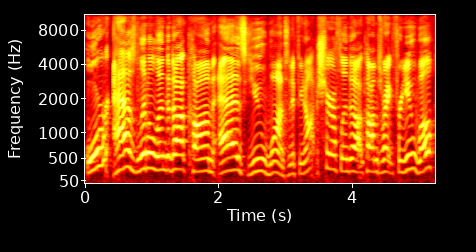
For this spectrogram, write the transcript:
or as little lynda.com as you want. And if you're not sure if lynda.com is right for you, well,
